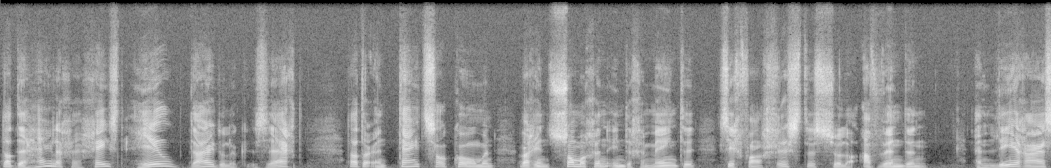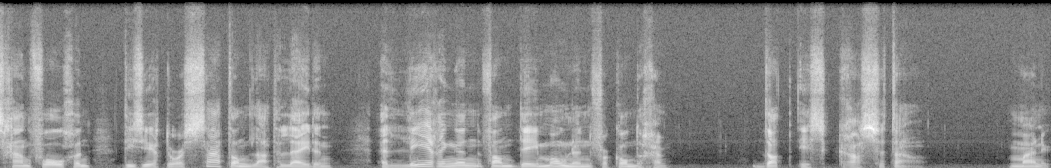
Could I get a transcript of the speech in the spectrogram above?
dat de Heilige Geest heel duidelijk zegt dat er een tijd zal komen waarin sommigen in de gemeente zich van Christus zullen afwenden en leraars gaan volgen die zich door Satan laten leiden en leringen van demonen verkondigen. Dat is krasse taal. Maar nu,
